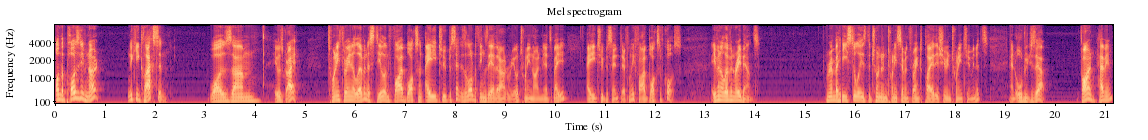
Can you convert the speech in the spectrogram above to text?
On the positive note, Nicky Claxton was um, he was great. 23 and 11, a steal and five blocks on 82%. There's a lot of things there that aren't real. 29 minutes maybe, 82% definitely. Five blocks, of course. Even 11 rebounds. Remember, he still is the 227th ranked player this year in 22 minutes, and Aldridge is out. Fine, have him.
